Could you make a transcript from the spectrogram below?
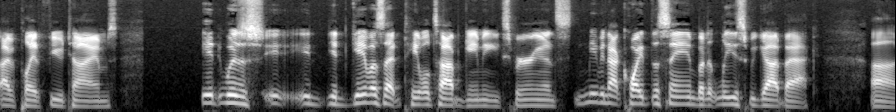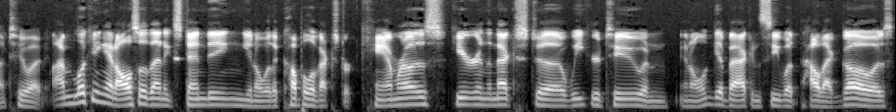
i've played a few times. It was it, it gave us that tabletop gaming experience maybe not quite the same but at least we got back uh, to it. I'm looking at also then extending you know with a couple of extra cameras here in the next uh, week or two and you know we'll get back and see what how that goes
